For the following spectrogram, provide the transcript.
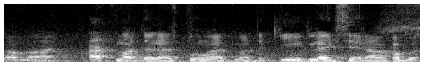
બાય બાય. હાથમાં દે તું હાથમાં દે કી લાઈક શેર આવે ખબર?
